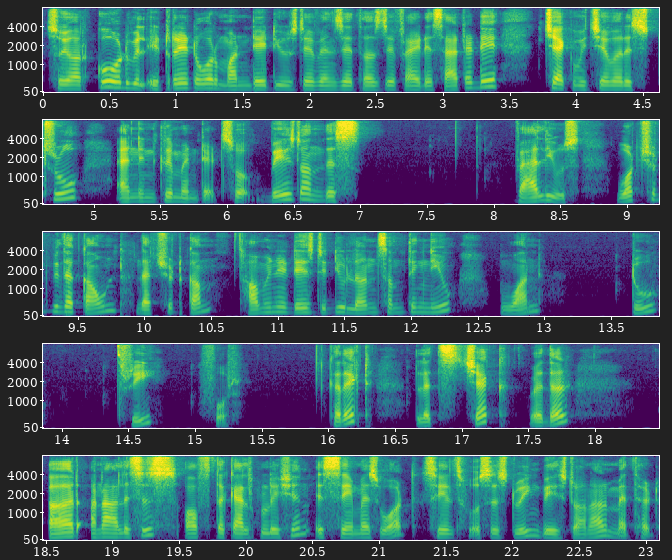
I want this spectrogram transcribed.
So your code will iterate over Monday, Tuesday, Wednesday, Thursday, Friday, Saturday, check whichever is true and increment it. So based on this values, what should be the count that should come? How many days did you learn something new? One, two, three, four. Correct? Let's check whether our analysis of the calculation is same as what Salesforce is doing based on our method.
